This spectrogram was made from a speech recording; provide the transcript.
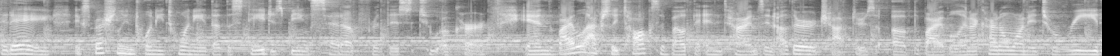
today, especially in 2020, that the stage is being set up for this to occur. And the Bible actually talks about the end times in other chapters of the Bible. And I kind of wanted to read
